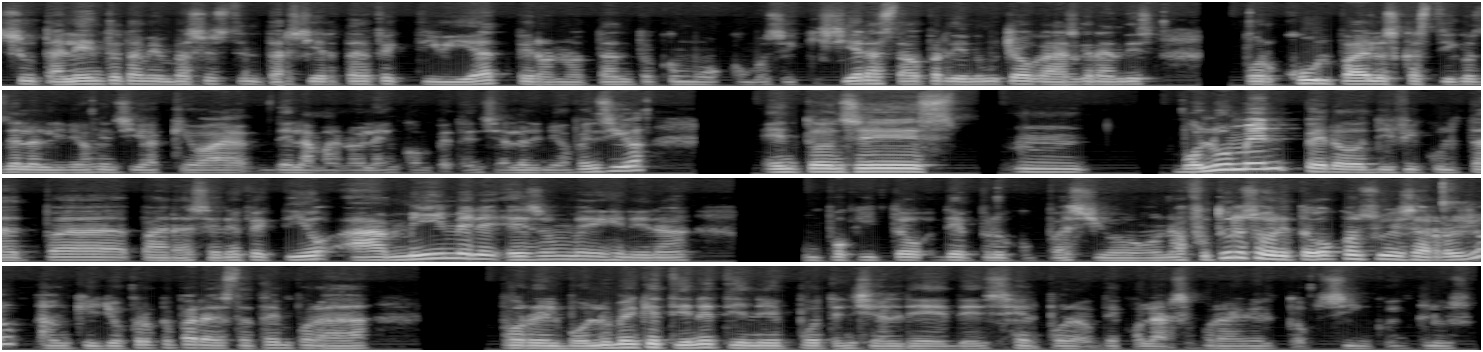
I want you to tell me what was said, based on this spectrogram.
Su talento también va a sustentar cierta efectividad, pero no tanto como, como se quisiera. Ha estado perdiendo muchas jugadas grandes por culpa de los castigos de la línea ofensiva que va de la mano de la incompetencia de la línea ofensiva. Entonces, mmm, volumen, pero dificultad pa, para ser efectivo. A mí me, eso me genera un poquito de preocupación a futuro, sobre todo con su desarrollo, aunque yo creo que para esta temporada, por el volumen que tiene, tiene potencial de, de ser por, de colarse por ahí en el top 5 incluso.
